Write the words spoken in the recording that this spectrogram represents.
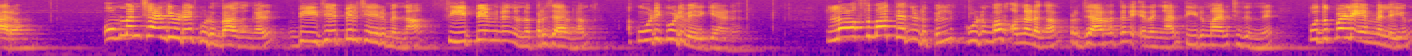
നമസ്കാരം ഉമ്മൻചാണ്ടിയുടെ കുടുംബാംഗങ്ങൾ ബി ജെ പിയിൽ ചേരുമെന്ന സി പി എമ്മിന്റെ നുണപ്രചാരണം കൂടിക്കൂടി വരികയാണ്. ലോക്സഭാ തെരഞ്ഞെടുപ്പിൽ കുടുംബം ഒന്നടങ്കം പ്രചാരണത്തിന് ഇറങ്ങാൻ തീരുമാനിച്ചതെന്ന് പുതുപ്പള്ളി എം എൽ എയും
